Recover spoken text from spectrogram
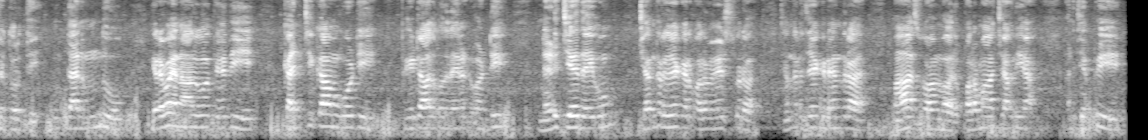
చతుర్థి. దాని ముందు ఇరవై నాలుగవ తేదీ కంచికామకోటి పీఠాధిపతులైనటువంటి నడిచే దైవం చంద్రశేఖర పరమేశ్వర చంద్రశేఖరేంద్ర మహాస్వామి వారు పరమాచార్య అని చెప్పి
